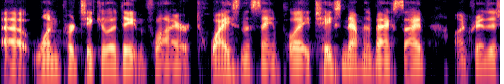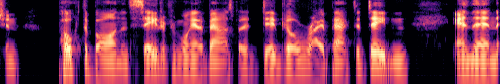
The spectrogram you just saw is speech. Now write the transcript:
uh, one particular Dayton Flyer twice in the same play, chasing down from the backside on transition, poked the ball and then saved it from going out of bounds, but it did go right back to Dayton. And then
